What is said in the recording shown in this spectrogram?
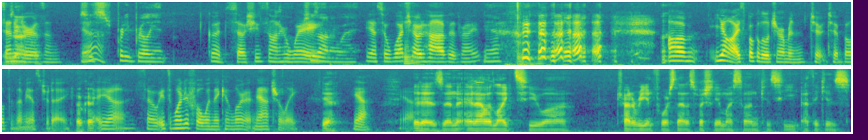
senators and yeah, She's pretty brilliant. good. So she's on her way. She's on her way. Yeah, so watch Mhm. out Harvard, right? Yeah. um, yeah, I spoke a little German to, to both of them yesterday. Okay. Yeah, so it's wonderful when they can learn it naturally. yeah, Yeah, yeah. it is, and and I would like to uh, try to reinforce that, especially in my son, because he I think his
